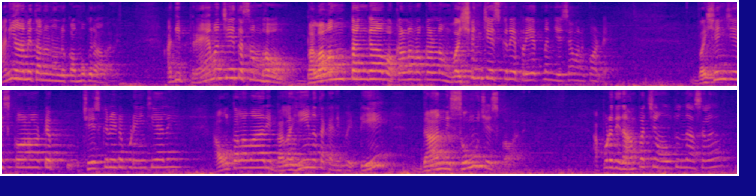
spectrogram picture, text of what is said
అని ఆమె తను నన్ను కమ్ముకు రావాలి. అది ప్రేమ చేత సంభవం. బలవంతంగా ఒకళ్ళనొకళ్ళం వశం చేసుకునే ప్రయత్నం చేశామనుకోండి వశం చేసుకోవట చేసుకునేటప్పుడు ఏం చేయాలి? అవతల వారి బలహీనత కనిపెట్టి దాన్ని సొమ్ము చేసుకోవాలి. అప్పుడు అది దాంపత్యం అవుతుందా అసలు?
